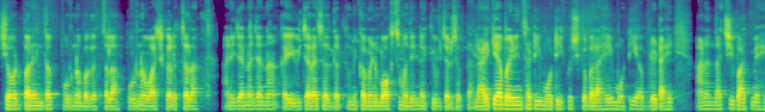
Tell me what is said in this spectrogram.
शेवटपर्यंत पूर्ण बघत चला पूर्ण वॉच करत चला. आणि ज्यांना ज्यांना काही विचारायचं असेल तर तुम्ही कमेंट बॉक्समध्ये नक्की विचारू शकता. लाडक्या बहिणींसाठी मोठी खुशखबर आहे मोठी अपडेट आहे आनंदाची बातमी आहे.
